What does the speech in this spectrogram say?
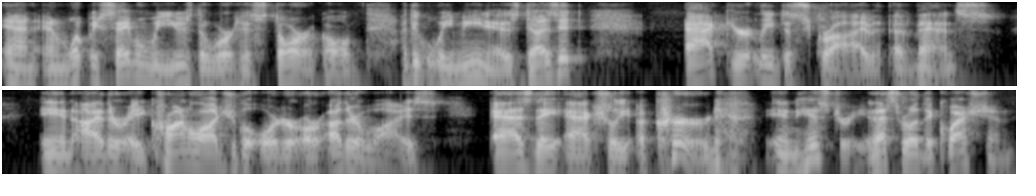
And and what we say when we use the word historical, I think what we mean is does it accurately describe events in either a chronological order or otherwise as they actually occurred in history. And that's really the question,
